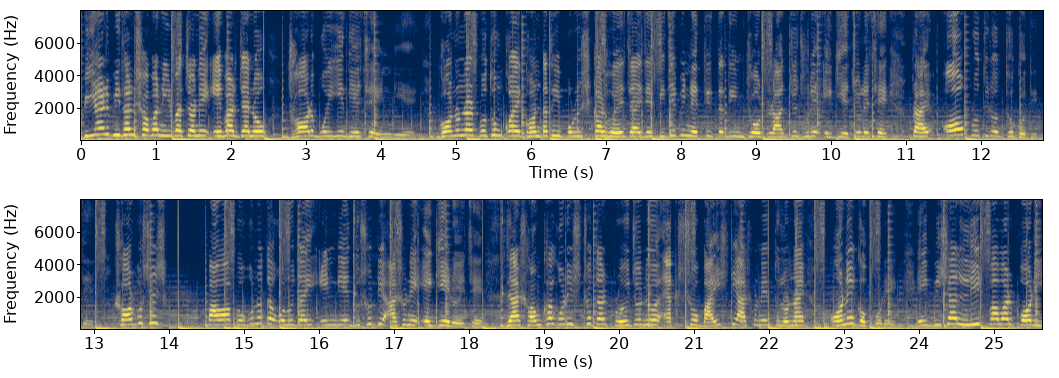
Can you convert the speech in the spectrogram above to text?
বিহার বিধানসভা নির্বাচনে এবার যেন ঝড় বইয়ে দিয়েছে এনডিএ। গণনার প্রথম কয়েক ঘন্টাতেই পরিষ্কার হয়ে যায় যে বিজেপি নেতৃত্বাধীন জোট রাজ্য জুড়ে এগিয়ে চলেছে প্রায় অপ্রতিরোধ্য গতিতে। সর্বশেষ পাওয়া প্রবণতা অনুযায়ী এনডিএ দুশোটি আসনে এগিয়ে রয়েছে, যা সংখ্যাগরিষ্ঠতার প্রয়োজনীয় একশো বাইশটি আসনের তুলনায় অনেক ওপরে। এই বিশাল লিড পাওয়ার পরই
